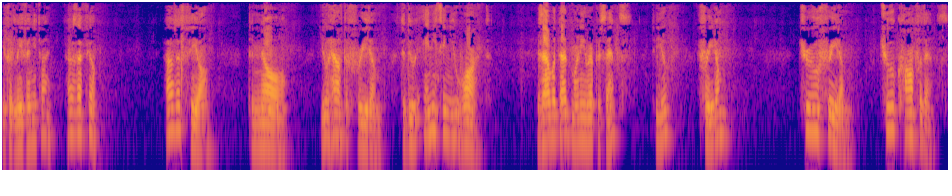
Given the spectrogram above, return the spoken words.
You could leave any time. How does that feel? How does it feel to know you have the freedom to do anything you want? Is that what that money represents to you? Freedom? True freedom, true confidence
